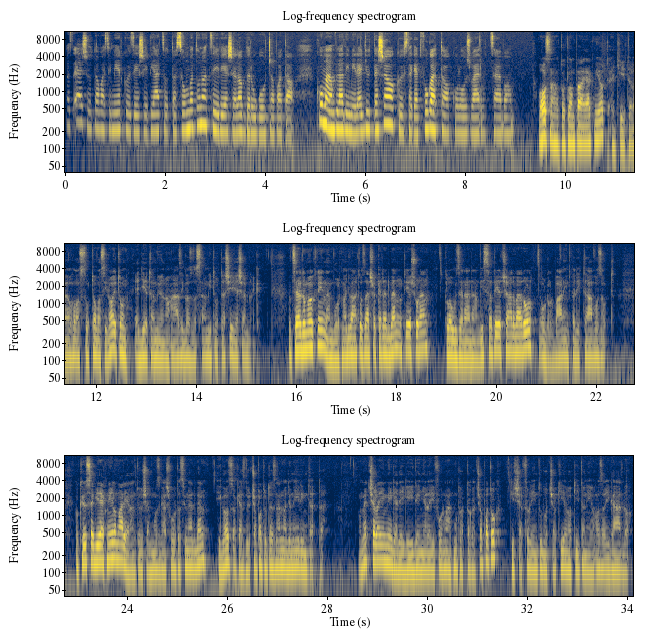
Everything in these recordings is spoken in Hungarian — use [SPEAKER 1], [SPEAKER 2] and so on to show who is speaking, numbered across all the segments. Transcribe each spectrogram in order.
[SPEAKER 1] Az első tavaszi mérkőzését játszotta szombaton a CVSE labdarúgó csapata. Komán Vladimir együttese a kőszeget fogadta a Kolozsvár utcában.
[SPEAKER 2] A használhatatlan pályák miatt egy héttel elhalasztott tavaszi rajton egyértelműen a házigazda számított esélyesebbnek. A Celdömölknél nem volt nagy változás a keretben a tél során, Klauser Ádám visszatért Csárváról, Odor Bálint pedig távozott. A kőszegieknél már jelentősebb mozgás volt a szünetben, igaz, a kezdő csapatot ez nem nagyon érintette. A meccs elején még eléggé idényelei formát mutattak a csapatok, kisebb fölén tudott csak kialakítani a hazai gárda.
